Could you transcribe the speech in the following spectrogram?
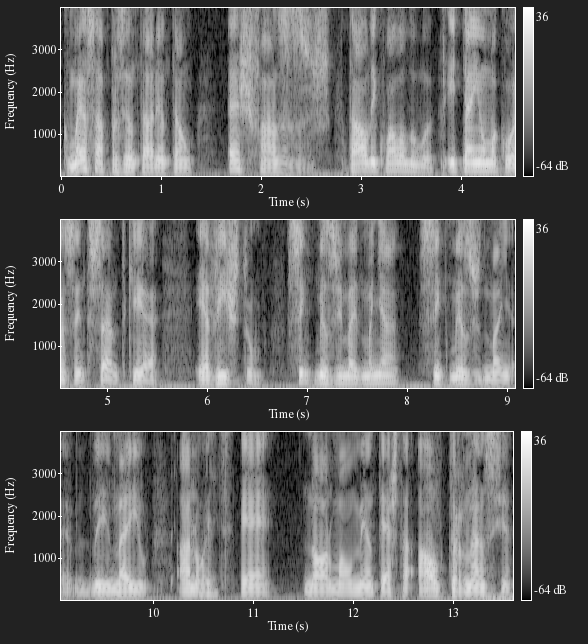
começa a apresentar então as fases, tal e qual a Lua. E tem uma coisa interessante que é, é visto cinco meses e meio de manhã, cinco meses de manhã, e meio à noite. É normalmente esta alternância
